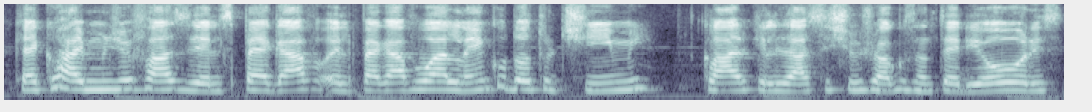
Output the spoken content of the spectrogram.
O que é que o Raimundo fazia? Eles pegavam, ele pegava o elenco do outro time, claro que eles assistiam jogos anteriores,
